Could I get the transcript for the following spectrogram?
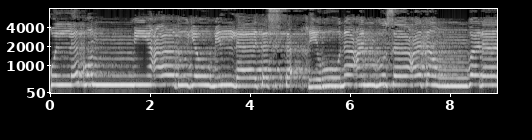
قل لكم ميعاد يوم لا تستأخرون عنه ساعة ولا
